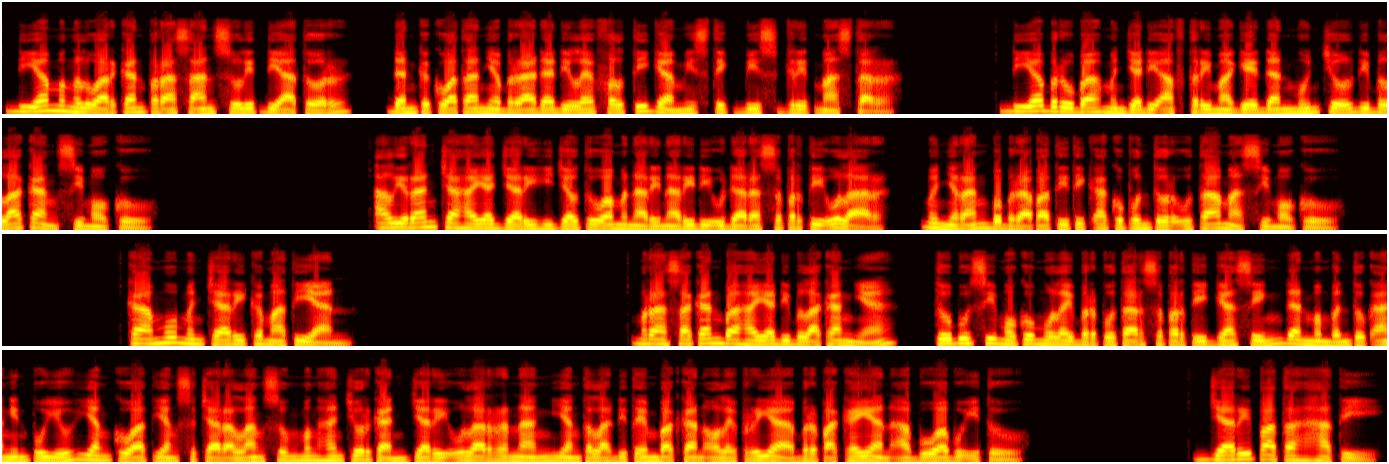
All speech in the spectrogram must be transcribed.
Dia mengeluarkan perasaan sulit diatur, dan kekuatannya berada di level 3 Mystic Beast Great Master. Dia berubah menjadi Afterimage dan muncul di belakang Simoku. Aliran cahaya jari hijau tua menari-nari di udara seperti ular, menyerang beberapa titik akupuntur utama Simoku. Kamu mencari kematian. Merasakan bahaya di belakangnya, tubuh Simoku mulai berputar seperti gasing dan membentuk angin puyuh yang kuat yang secara langsung menghancurkan jari ular renang yang telah ditembakkan oleh pria berpakaian abu-abu itu. Jari patah hati.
